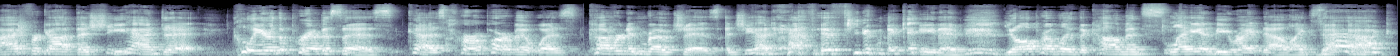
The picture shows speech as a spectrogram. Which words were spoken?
I forgot that she had to clear the premises because her apartment was covered in roaches and she had to have it fumigated. Y'all probably in the comments slaying me right now, like, Zach,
